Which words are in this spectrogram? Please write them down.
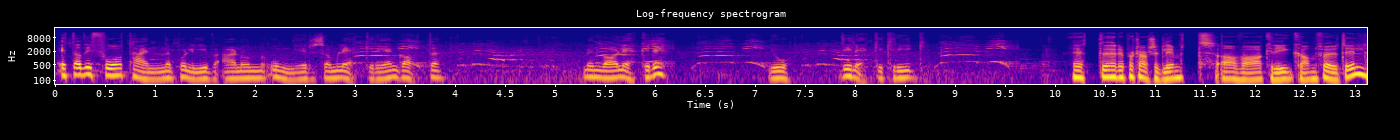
Et av de få tegnene på liv er noen unger som leker i en gate. Men hva leker de? Jo, de leker krig. Et reportasjeglimt av hva krig kan føre til,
